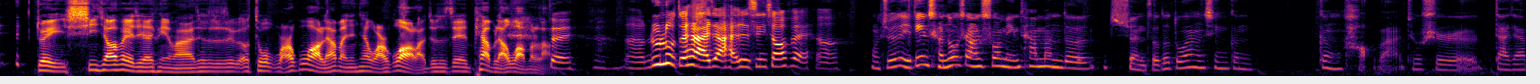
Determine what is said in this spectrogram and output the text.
对新消费这些品牌，就是这个都玩过，两百年前玩过了，就是这骗不了我们了。对，嗯，露露对他来讲还是新消费，嗯，我觉得一定程度上说明他们的选择的多样性更。更好吧，就是大家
